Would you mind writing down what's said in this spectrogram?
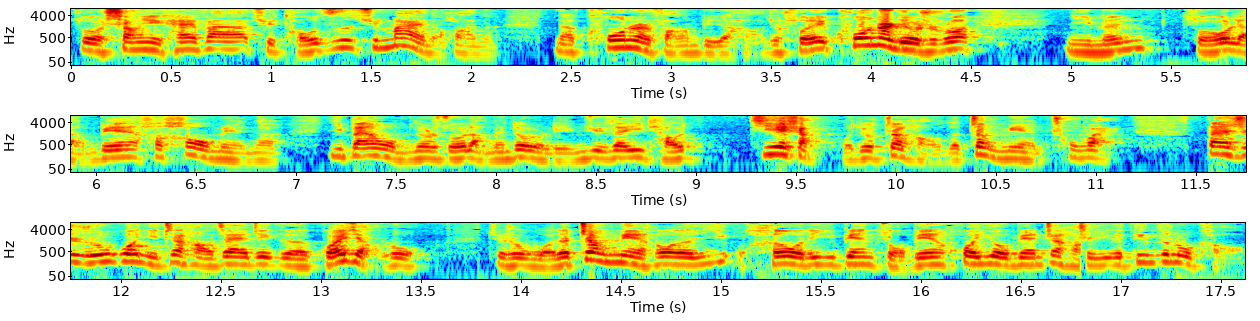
做商业开发、去投资、去卖的话呢，那 corner 房比较好。就所谓 corner，就是说你们左右两边和后面呢，一般我们都是左右两边都有邻居，在一条街上，我就正好我的正面冲外。但是如果你正好在这个拐角路，就是我的正面和我的一和我的一边左边或右边正好是一个丁字路口，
